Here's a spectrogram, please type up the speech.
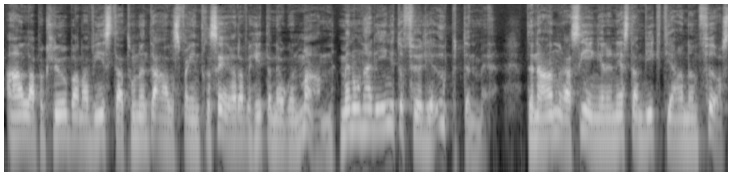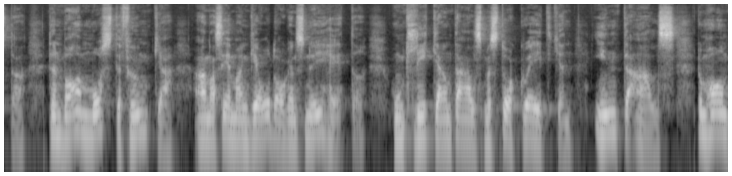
alla på klubbarna visste att hon inte alls var intresserad av att hitta någon man. Men hon hade inget att följa upp den med. Den andra singeln är nästan viktigare än den första. Den bara måste funka, annars är man gårdagens nyheter. Hon klickar inte alls med Stock och Aitken. Inte alls. De har en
